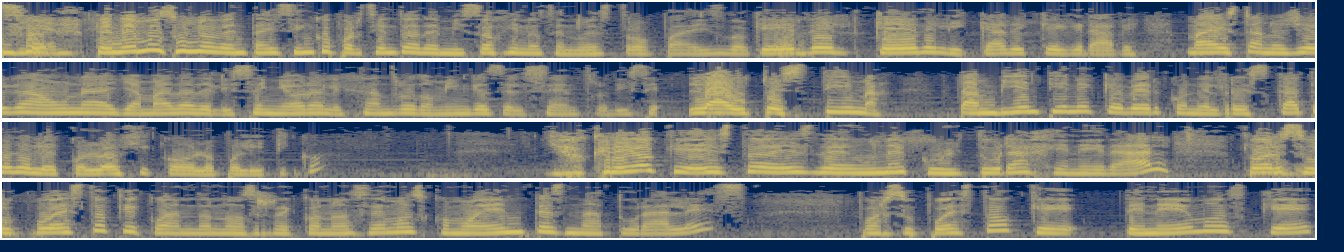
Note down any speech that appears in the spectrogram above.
Tenemos un 95% de misóginos en nuestro país, doctor. Qué, qué delicado y qué grave. Maestra, nos llega una llamada del señor Alejandro Domínguez del Centro. Dice, ¿la autoestima también tiene que ver con el rescate de lo ecológico o lo político? Yo creo que esto es de una cultura general. Por supuesto que cuando nos reconocemos como entes naturales, por supuesto que tenemos que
